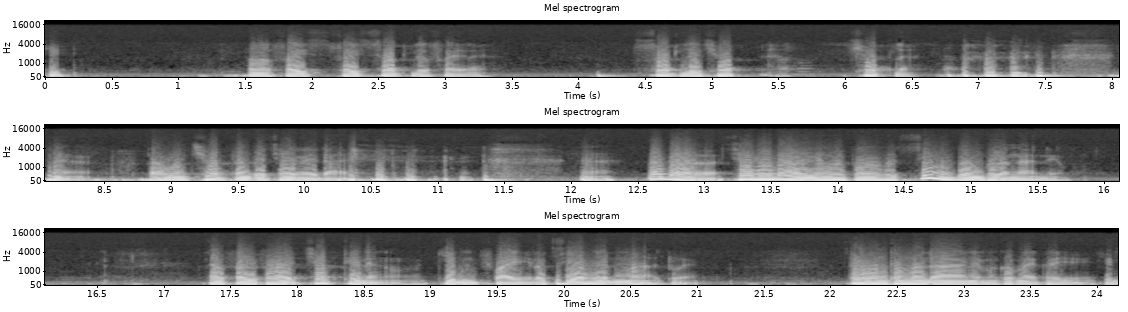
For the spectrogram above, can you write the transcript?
กิจไฟไฟสดหรือไฟอะไรสดหรือช็อตช็อตเหรอแต่มันช็อตมันก็ใช้ไม่ได้แล้วก็ใช้ไม่ได้ยังไม่พอก็สิ้นเปลืองพลังงานเนี่ย แต่ไฟฟ้าช็อตที่หนึ่งกินไฟแล้วเสียเงินมากด้วยถ้าคนธรรมดาเนี่ยมันก็ไม่เคยกิน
